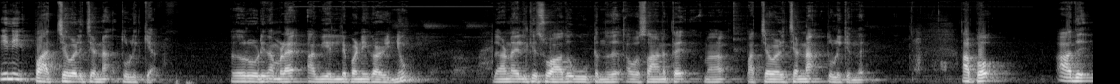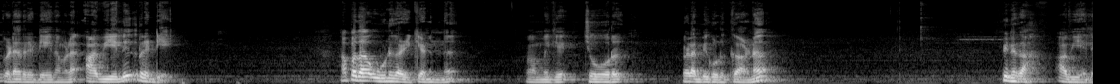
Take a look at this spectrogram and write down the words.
ഇനി പച്ച വെളിച്ചെണ്ണ തുളിക്കാം. അതോടുകൂടി നമ്മളെ അവിയലിന്റെ പണി കഴിഞ്ഞു. ഇതാണ് അതിലേക്ക് സ്വാദ് കൂട്ടുന്നത്. അവസാനത്തെ പച്ച വെളിച്ചെണ്ണ തുളിക്കുന്നത്. അപ്പോൾ അത് ഇവിടെ റെഡിയായി. നമ്മളെ അവിയൽ റെഡിയായി. അപ്പോൾ അതാ ഊണ് കഴിക്കാൻ ഇന്ന് അമ്മയ്ക്ക് ചോറ് വിളമ്പി കൊടുക്കുകയാണ് പിന്നെ ഇതാ അവിയൽ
